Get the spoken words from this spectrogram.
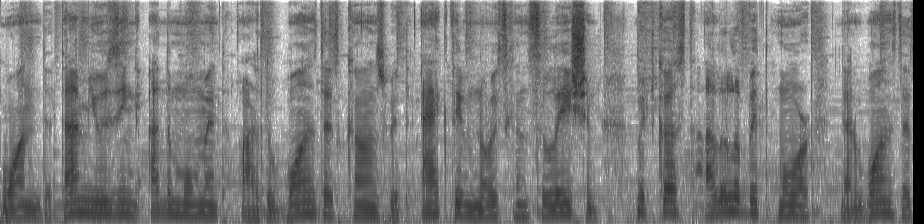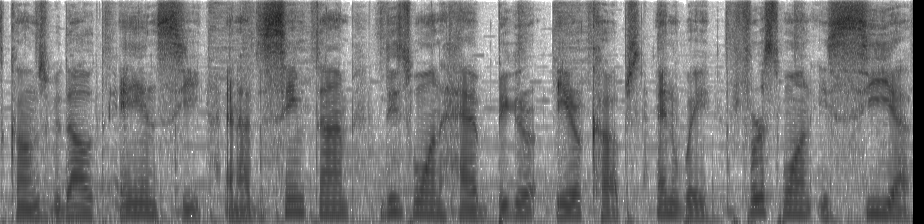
One that I'm using at the moment are the ones that comes with active noise cancellation which cost a little bit more than ones that comes without ANC and at the same time these one have bigger ear cups. Anyway, first one is CF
